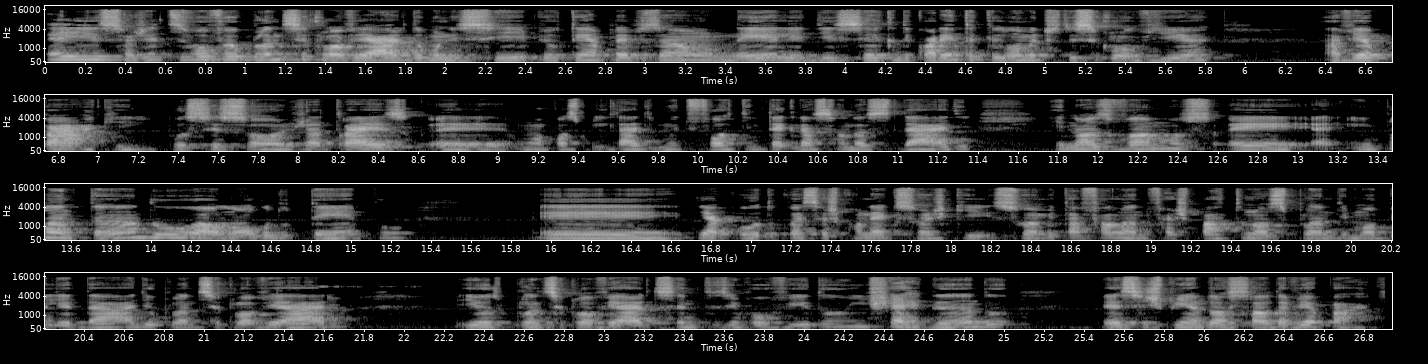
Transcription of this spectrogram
É isso, a gente desenvolveu o plano cicloviário do município, tem a previsão nele de cerca de 40 quilômetros de ciclovia. A Via Parque, por si só, já traz é, uma possibilidade muito forte de integração da cidade e nós vamos é, implantando ao longo do tempo, é, de acordo com essas conexões que Suami está falando. Faz parte do nosso plano de mobilidade, o plano cicloviário, e o plano cicloviário sendo desenvolvido enxergando essa espinha dorsal da Via Parque.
